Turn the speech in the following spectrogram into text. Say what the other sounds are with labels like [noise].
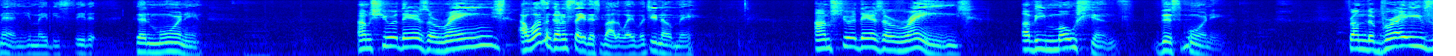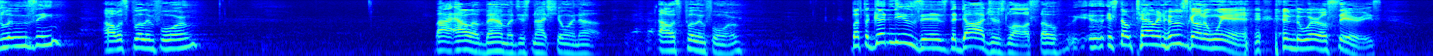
Men, you may be seated. Good morning. I'm sure there's a range. I wasn't going to say this, by the way, but you know me. I'm sure there's a range of emotions this morning. From the Braves losing, I was pulling for them, by Alabama just not showing up. I was pulling for them. But the good news is the Dodgers lost, so it's no telling who's going to win [laughs] in the World Series.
